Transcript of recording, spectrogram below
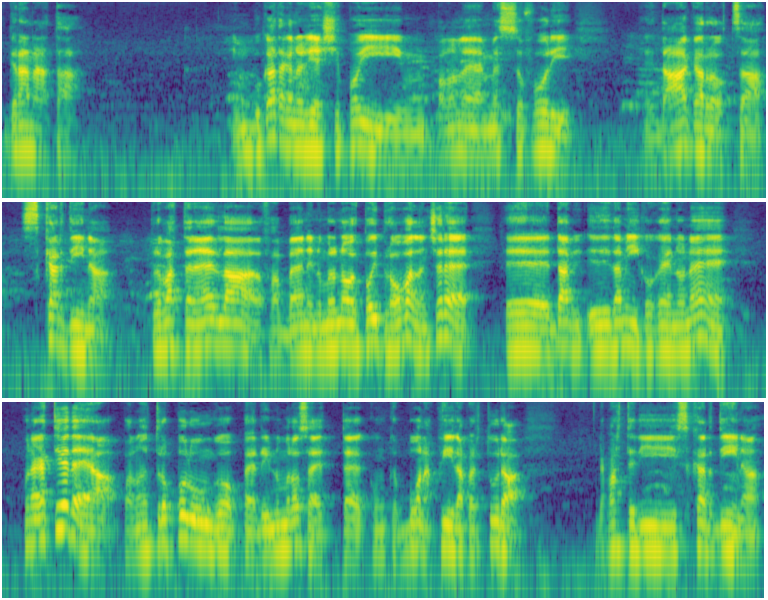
Granata. Imbucata che non riesce, poi il pallone messo fuori eh, da carrozza. Scardina prova a tenerla, fa bene il numero 9, poi prova a lanciare eh, D'Amico che non è una cattiva idea, pallone troppo lungo per il numero 7, comunque buona qui l'apertura da parte di Scardina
